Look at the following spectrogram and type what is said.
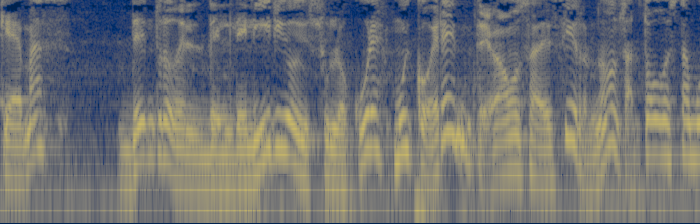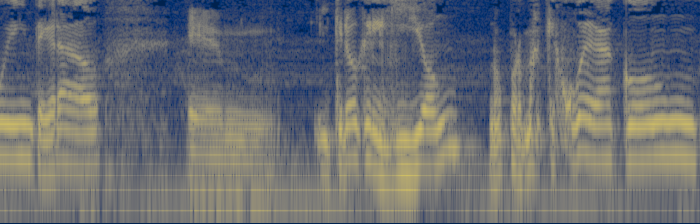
que además dentro del, del, delirio y su locura es muy coherente, vamos a decir, ¿no? O sea, todo está muy integrado. Eh, y creo que el guion, ¿no? Por más que juega con,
